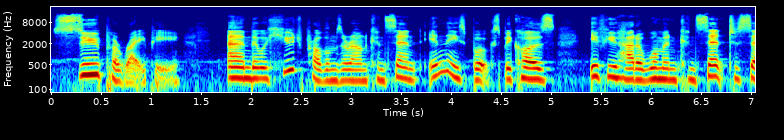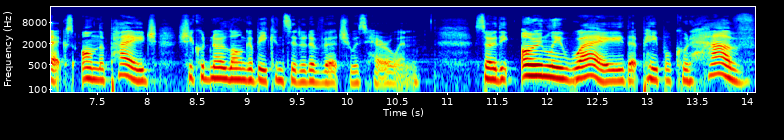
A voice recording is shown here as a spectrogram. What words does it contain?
super rapey. And there were huge problems around consent in these books because if you had a woman consent to sex on the page, she could no longer be considered a virtuous heroine. So the only way that people could have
